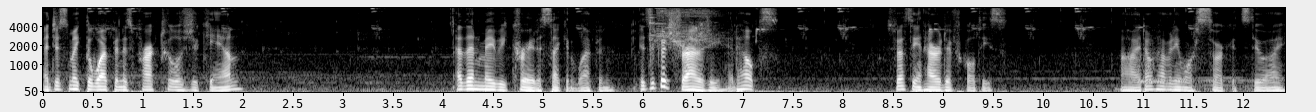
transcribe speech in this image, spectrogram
And just make the weapon as practical as you can. And then maybe create a second weapon. It's a good strategy. It helps. Especially in higher difficulties. Uh, I don't have any more circuits, do I?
